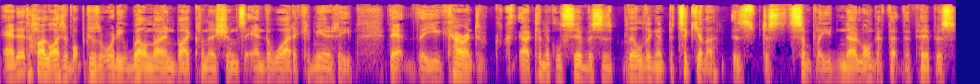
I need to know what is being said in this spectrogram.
And it highlighted what was already well known by clinicians and the wider community that the current uh, clinical services building in particular is just simply no longer fit for purpose.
